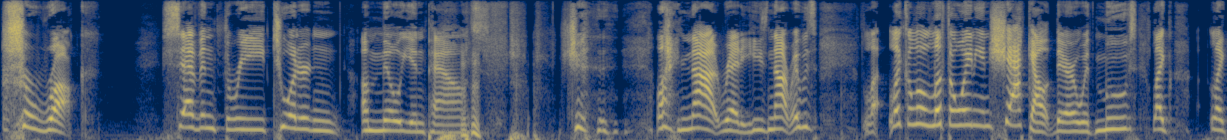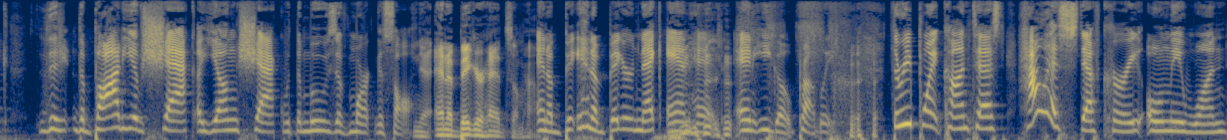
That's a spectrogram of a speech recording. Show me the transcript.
Truck. Seven three, two hundred and a million pounds. like not ready. He's not. It was like a little Lithuanian shack out there with moves like like the the body of Shaq, a young Shaq with the moves of Marc Gasol. yeah, and a bigger head somehow. and a big and a bigger neck and head and ego probably. Three point contest. How has Steph Curry only won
